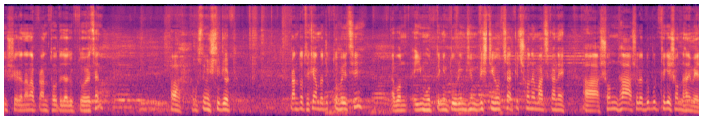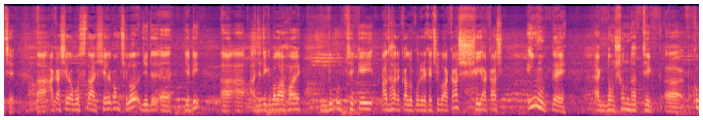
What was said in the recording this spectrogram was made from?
বিশ্বের নানা প্রান্ত হতে যা যুক্ত হয়েছেন। মুসলিম ইনস্টিটিউট প্রান্ত থেকে আমরা যুক্ত হয়েছি। এবং এই মুহূর্তে কিন্তু রিমঝিম বৃষ্টি হচ্ছে আর কিছুক্ষণের মাঝখানে সন্ধ্যা আসলে দুপুর থেকেই সন্ধ্যা নেমেছে। আকাশের অবস্থা সেরকম ছিল যেটি যেটি যেটিকে বলা হয় দুপুর থেকেই আধার কালো করে রেখেছিল আকাশ। সেই আকাশ এই মুহূর্তে একদম সন্ধ্যার ঠিক খুব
